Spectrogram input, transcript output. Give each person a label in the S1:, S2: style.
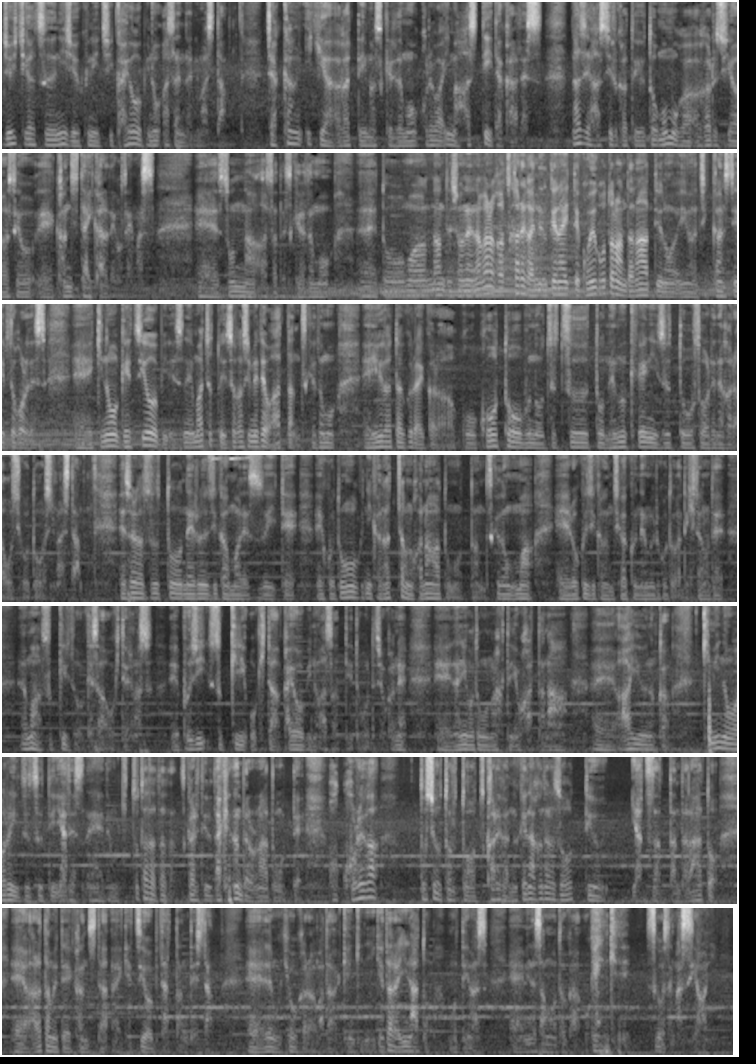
S1: 11月29日火曜日の朝になりました。若干息が上がっていますけれどもこれは今走っていたからです。なぜ走るかというとももが上がる幸せを、感じたいからでございます、えー、そんな朝ですけれどもえ、ー、とまあ何でしょうね。なかなか疲れが抜けないってこういうことなんだなっていうのを今実感しているところです、え昨日月曜日ですね。まあちょっと忙しめではあったんですけども、え夕方ぐらいからこう後頭部の頭痛と眠気にずっと襲われながらお仕事をしました、えそれがずっと寝る時間まで続いて、えこれどうにかなっちゃうのかなと思ったんですけどもまあ、え6時間近く眠ることができたので、えまあすっきりと今朝起きております、え無事すっきり起きた火曜日の朝っていうところでしょうかね、えー、何事もなくてよかったな、えー、ああいうなんか気味の悪い頭痛って嫌ですね。でもきっとただただ疲れてるだけなんだろうなと思って。これが年を取ると疲れが抜けなくなるぞっていうやつだったんだなと、えー、改めて感じた月曜日だったんでした、えー、でも今日からまた元気にいけたらいいなと思っています、え、皆さんもどうかお元気に過ごせますように。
